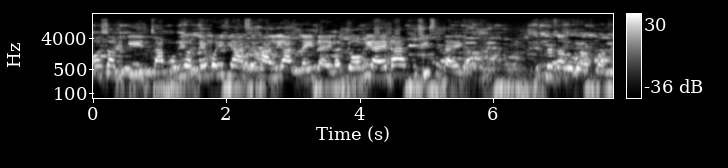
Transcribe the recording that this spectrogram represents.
और सबकी इच्छा पूरी होती है। कोई यहाँ से खाली हाथ नहीं जाएगा। जो भी आएगा खुशी से जाएगा। कितने साल हो गए आपको आने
